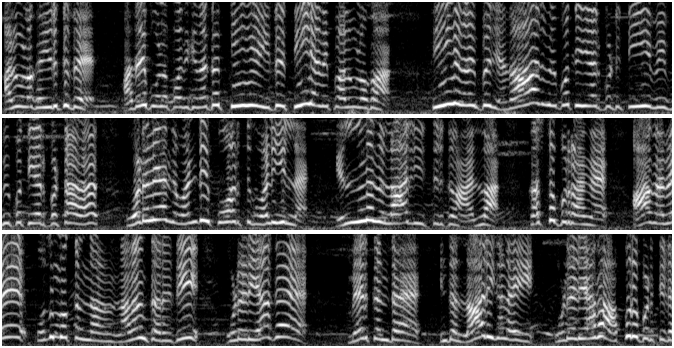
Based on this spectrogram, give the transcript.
அலுவலகம் இருக்குது. அதே போல பாத்தீங்கன்னாக்கா தீ இது தீ அணைப்பு அலுவலகம். தீ அணைப்பு ஏதாவது விபத்து ஏற்பட்டு தீ வி- விபத்து ஏற்பட்டா உடனே அந்த வண்டி போறதுக்கு வழி இல்லை. எல்லாம் இந்த லாரி எடுத்திருக்கிறான் எல்லாம் கஷ்டப்படுறாங்க. ஆகவே பொதுமக்கள் நல- நலன் கருதி உடனடியாக மேற்கண்ட இந்த லாரிகளை உடனடியாக அப்புறப்படுத்திட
